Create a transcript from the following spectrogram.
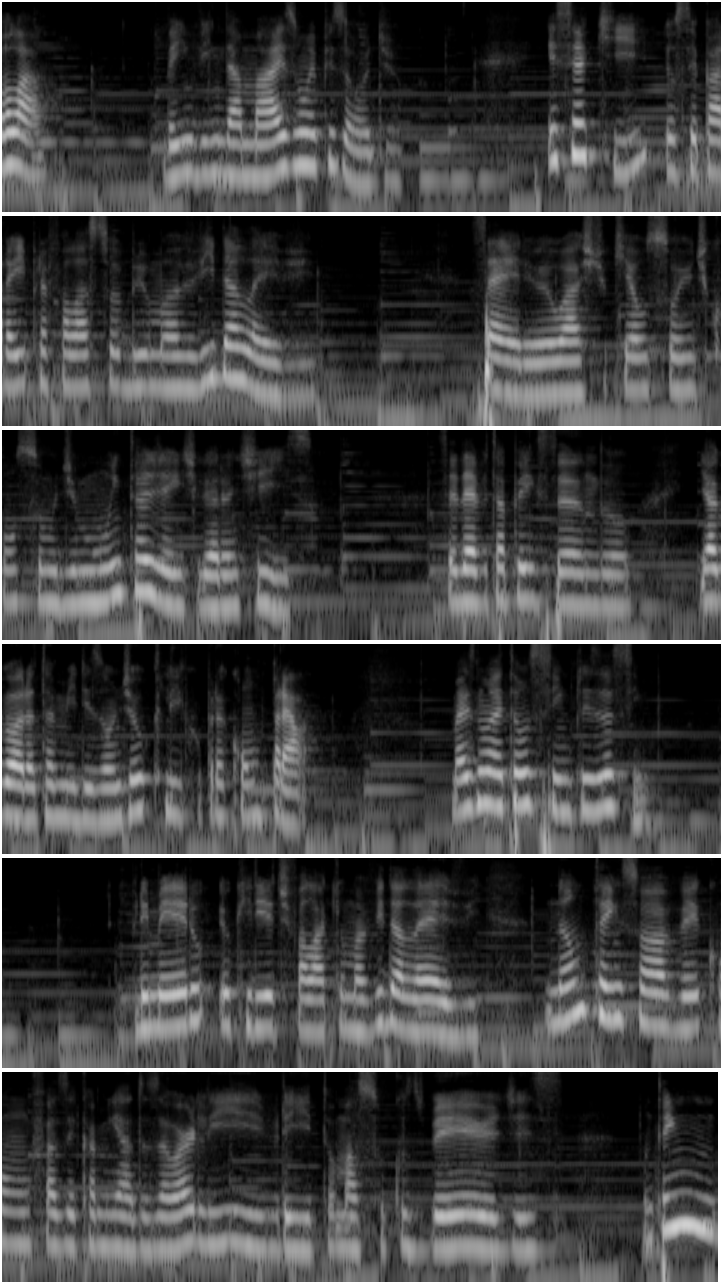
Olá, bem-vinda a mais um episódio. Esse aqui eu separei para falar sobre uma vida leve. Sério, eu acho que é o sonho de consumo de muita gente garantir isso. Você deve estar tá pensando, e agora, Tamires, onde eu clico para comprar? Mas não é tão simples assim. Primeiro, eu queria te falar que uma vida leve não tem só a ver com fazer caminhadas ao ar livre, tomar sucos verdes. Não tem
